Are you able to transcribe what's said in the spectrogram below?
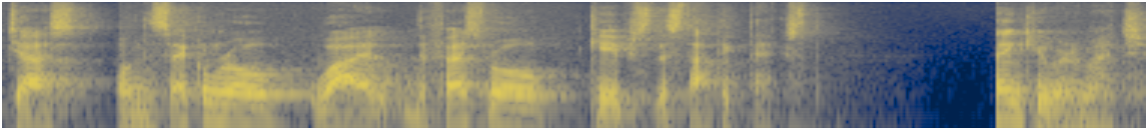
just on the second row, while the first row keeps the static text. Thank you very much.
